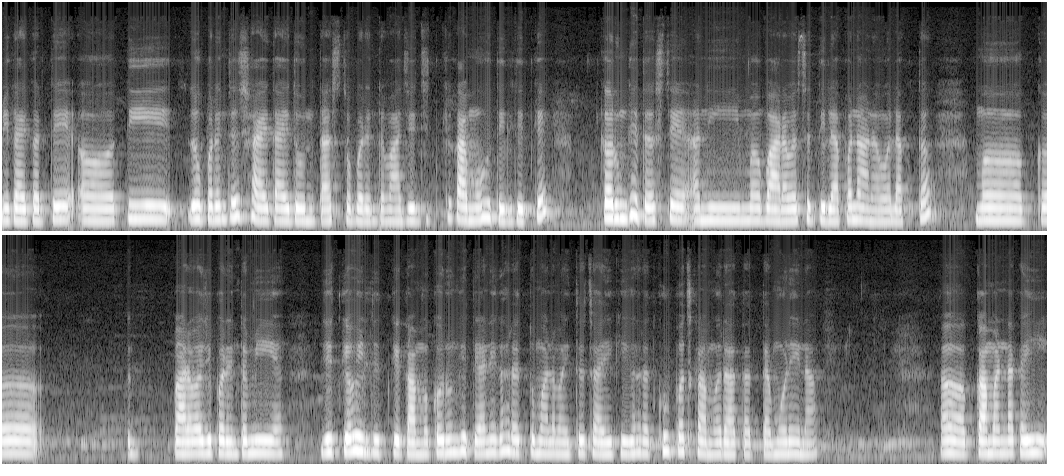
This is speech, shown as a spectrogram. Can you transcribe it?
मी काय करते ती जोपर्यंत शाळेत आहे दोन तास तोपर्यंत माझे जितके कामं होतील तितके करून घेत असते आणि मग बारा वाजता तिला पण आणावं लागतं. मग बारा वाजेपर्यंत मी जितके होईल तितके कामं करून घेते. आणि घरात तुम्हाला माहीतच आहे की घरात खूपच कामं राहतात. त्यामुळे ना कामांना काही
